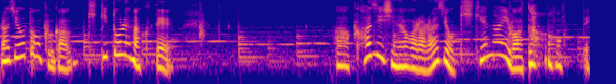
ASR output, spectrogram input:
ラジオトークが聞き取れなくてあ家事しながらラジオ聞けないわと思って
